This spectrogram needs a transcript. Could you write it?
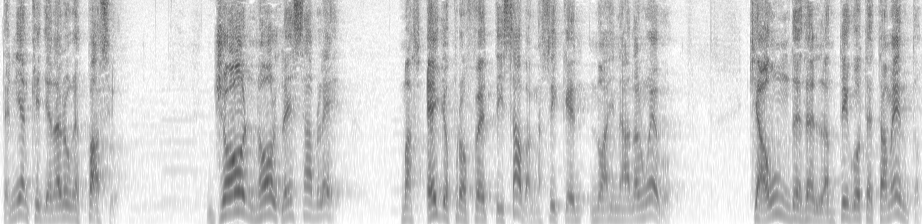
tenían que llenar un espacio. Yo no les hablé, mas ellos profetizaban, así que no hay nada nuevo. Que aún desde el Antiguo Testamento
